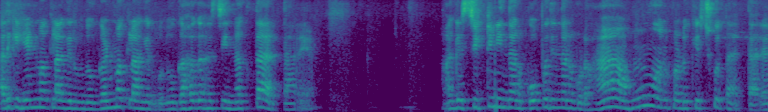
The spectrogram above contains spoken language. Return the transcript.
ಅದಕ್ಕೆ ಹೆಣ್ಮಕ್ಳಾಗಿರ್ಬೋದು, ಗಂಡ್ಮಕ್ಳಾಗಿರ್ಬೋದು, ಗಹಗಹಸಿ ನಗ್ತಾ ಇರ್ತಾರೆ. ಹಾಗೆ ಸಿಟ್ಟಿನಿಂದನೂ ಕೋಪದಿಂದನೂ ಕೂಡ, ಹಾ, ಹ್ಞೂ ಅನ್ಕೊಂಡು ಕಿರ್ಚ್ಕೋತಾ ಇರ್ತಾರೆ.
